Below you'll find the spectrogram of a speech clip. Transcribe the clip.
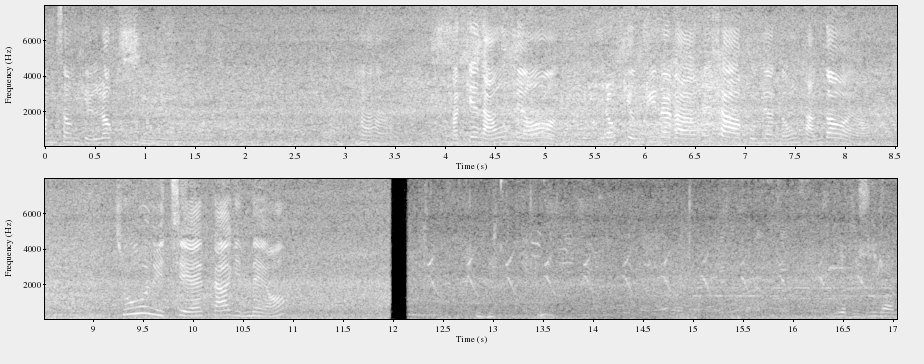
삼성 갤럭시. 밖에 나오면 이렇게 우리나라 회사 보면 너무 반가워요. 좋은 위치에 딱 있네요. 이게 무슨 말이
